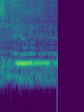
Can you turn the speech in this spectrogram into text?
Spirit.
